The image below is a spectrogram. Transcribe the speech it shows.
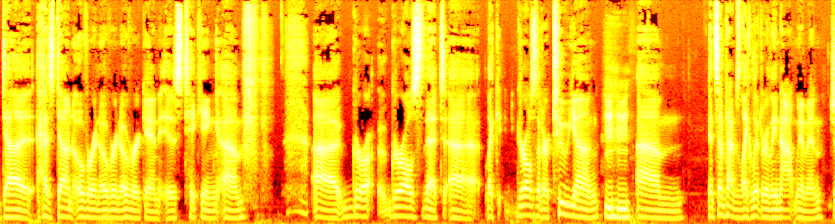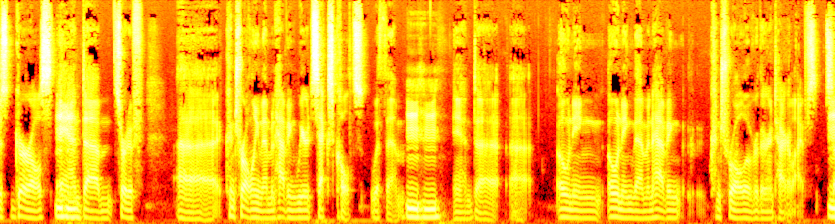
does has done over and over and over again is taking um, uh, gir- girls that uh, like girls that are too young, um, and sometimes like literally not women, just girls, and um, sort of uh, controlling them and having weird sex cults with them, and uh, uh, owning owning them and having control over their entire lives. So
